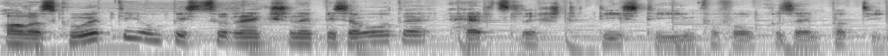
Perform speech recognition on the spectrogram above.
Alles Gute und bis zur nächsten Episode. Herzlichst dein Team von Fokus Empathie.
